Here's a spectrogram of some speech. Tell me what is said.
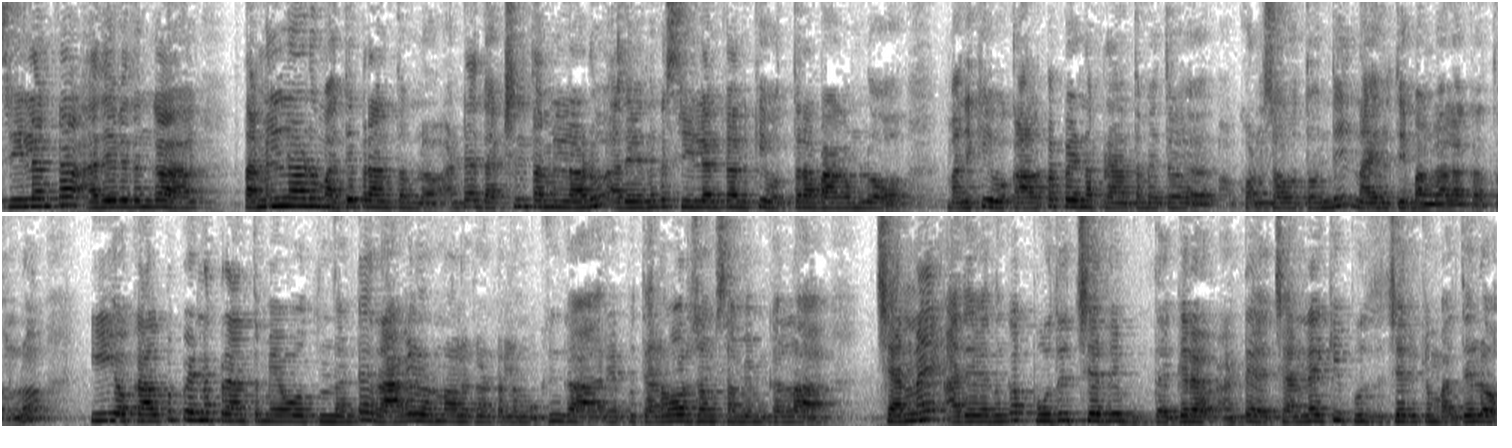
శ్రీలంక అదేవిధంగా తమిళనాడు మధ్య ప్రాంతంలో అంటే దక్షిణ తమిళనాడు అదేవిధంగా శ్రీలంకకి ఉత్తర భాగంలో మనకి ఒక అల్పపీడన ప్రాంతం అయితే కొనసాగుతుంది నైరుతి బంగాళాఖాతంలో. ఈ యొక్క అల్పపీడన ప్రాంతం ఏమవుతుందంటే రాగల ఇరవై నాలుగు గంటల్లో ముఖ్యంగా రేపు తెల్లవారుజాము సమయం కల్లా చెన్నై అదేవిధంగా పుదుచ్చేరి దగ్గర అంటే చెన్నైకి పుదుచ్చేరికి మధ్యలో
